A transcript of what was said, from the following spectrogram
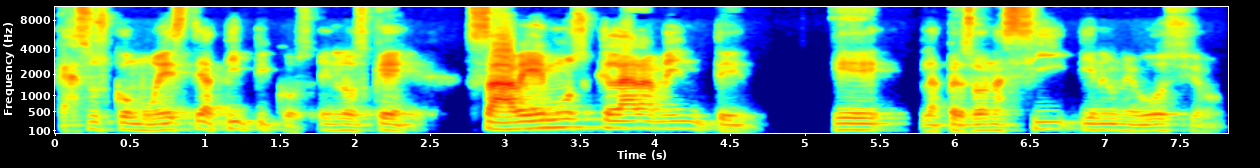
Casos como este atípicos, en los que sabemos claramente que la persona sí tiene un negocio,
